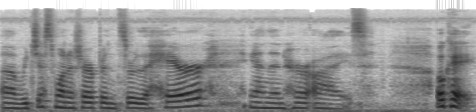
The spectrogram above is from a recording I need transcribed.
Uh, we just want to sharpen sort of the hair and then her eyes. Okay,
